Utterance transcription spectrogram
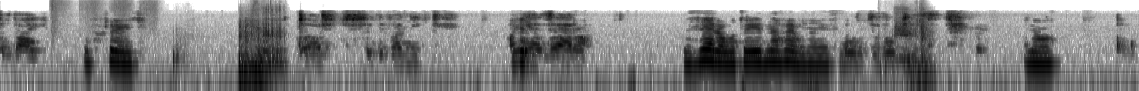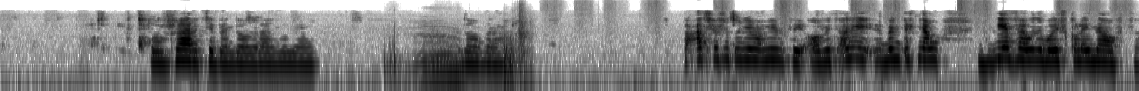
To daj. Przyjdź. To aż trzy dywaniki. A nie zero. Zero, bo to jedna wełna jest. Bo z dwóch jest trzy. No. To żarcie będę od razu miał. Dobra. Patrzę, że tu nie ma więcej owiec, ale będziesz miał dwie wełny, bo jest kolejna owca.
